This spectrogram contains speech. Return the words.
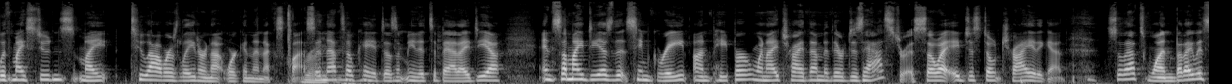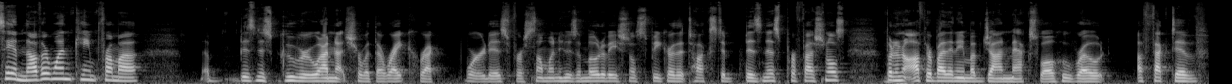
with my students might two hours later not work in the next class. Right. And that's mm-hmm. okay. It doesn't mean it's a bad idea. And some ideas that seem great on paper, when I try them, they're disastrous. So I, I just don't try it again. So that's one. But I would say another one came from a, a business guru. I'm not sure what the right correct word is for someone who's a motivational speaker that talks to business professionals, but an author by the name of John Maxwell who wrote Effective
